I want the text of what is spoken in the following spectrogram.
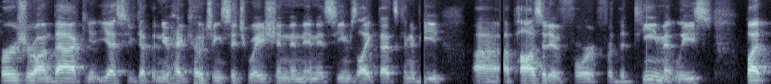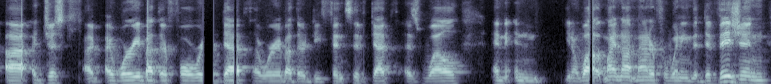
Bergeron back. Yes, you've got the new head coaching situation, and, and it seems like that's going to be uh, a positive for for the team at least. But uh, just I, I worry about their forward depth. I worry about their defensive depth as well. And and you know, while it might not matter for winning the division,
